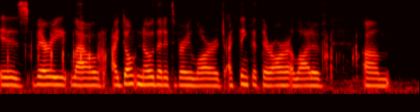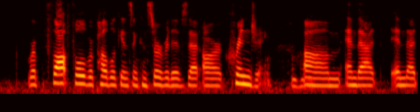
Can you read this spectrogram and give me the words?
is very loud. I don't know that it's very large. I think that there are a lot of um, re- thoughtful Republicans and conservatives that are cringing, um, and that and that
